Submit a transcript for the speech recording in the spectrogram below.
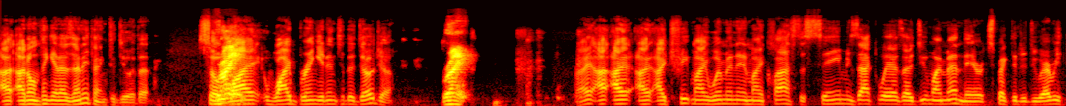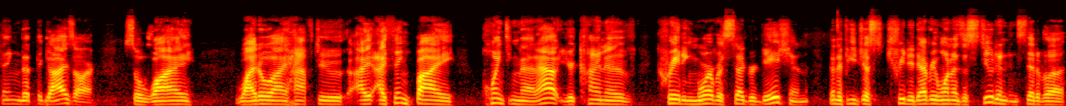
I, I don't think it has anything to do with it. So Right. why why bring it into the dojo? Right. Right? I, I I- I treat my women in my class the same exact way as I do my men. They are expected to do everything that the guys are. So why why do I have to I, I think by pointing that out, you're kind of creating more of a segregation than if you just treated everyone as a student instead of a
